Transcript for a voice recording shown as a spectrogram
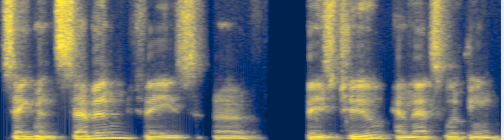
segment seven, phase uh, phase two, and that's looking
